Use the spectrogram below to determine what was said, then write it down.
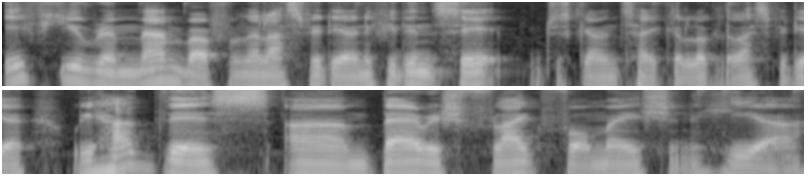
if you remember from the last video, and if you didn't see it, just go and take a look at the last video. We had this um, bearish flag formation here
